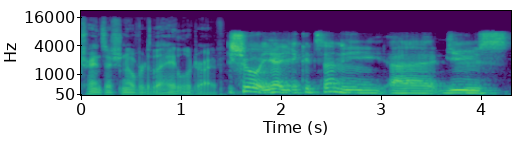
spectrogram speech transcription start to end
transition over to the Halo drive? Sure. Yeah, you could certainly uh, use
